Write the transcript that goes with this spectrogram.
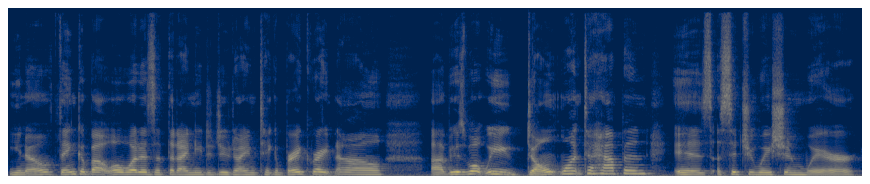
you know, think about, well, what is it that I need to do? Do I need to take a break right now? Uh, because what we don't want to happen is a situation where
